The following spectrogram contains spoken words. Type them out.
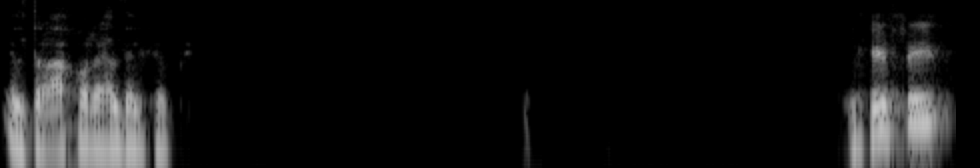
el trabajo real del jefe. El jefe,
